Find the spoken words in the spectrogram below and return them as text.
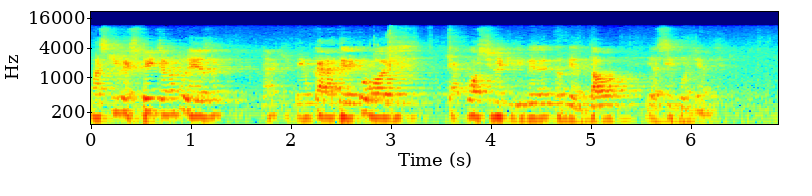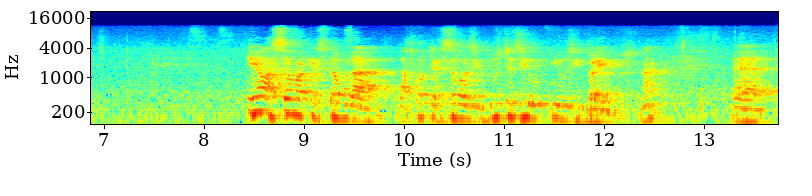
mas que respeite a natureza, né, que tenha um caráter ecológico, que aposte no equilíbrio ambiental e assim por diante. Em relação à questão da, da proteção às indústrias e, e os empregos, né? é,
